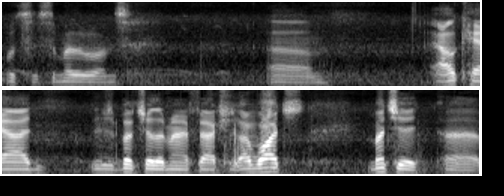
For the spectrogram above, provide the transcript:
what's this, some other ones, um, Alcad. There's a bunch of other manufacturers. I watched a bunch of uh,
